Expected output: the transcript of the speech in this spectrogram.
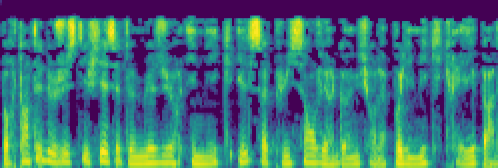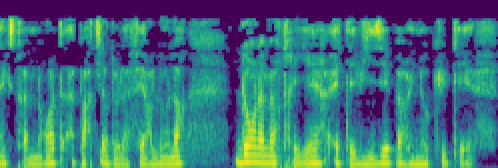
Pour tenter de justifier cette mesure inique, il s'appuie sans vergogne sur la polémique créée par l'extrême droite à partir de l'affaire Lola, dont la meurtrière était visée par une OQTF.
